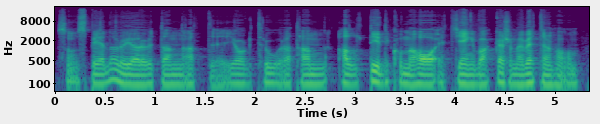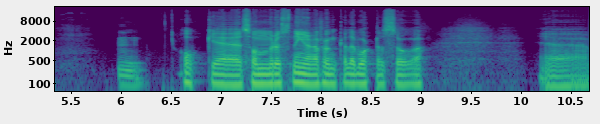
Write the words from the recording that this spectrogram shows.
som spelare att göra utan att eh, jag tror att han alltid kommer ha ett gäng backar som är bättre än honom. Mm. Och eh, som rustningarna funkar där borta så eh,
